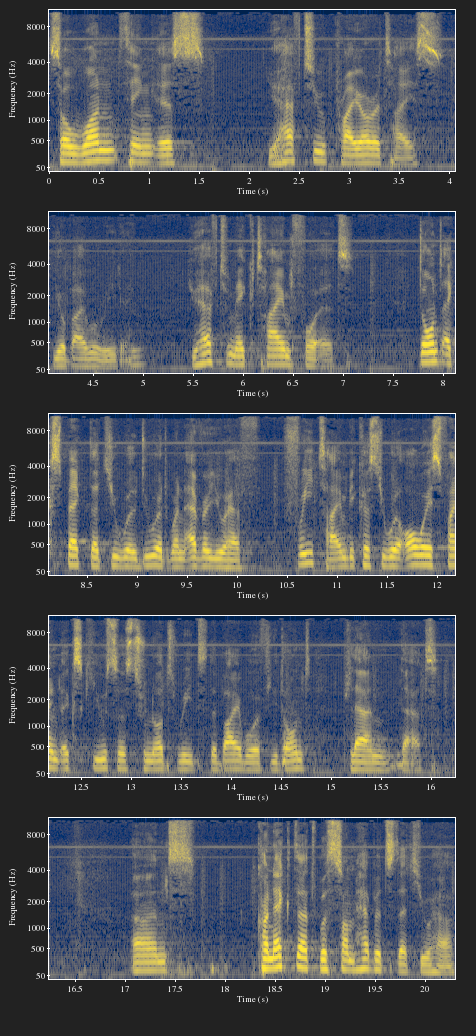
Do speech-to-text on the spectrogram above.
So, one thing is you have to prioritize your Bible reading, you have to make time for it. Don't expect that you will do it whenever you have free time because you will always find excuses to not read the Bible if you don't plan that. And connect that with some habits that you have.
